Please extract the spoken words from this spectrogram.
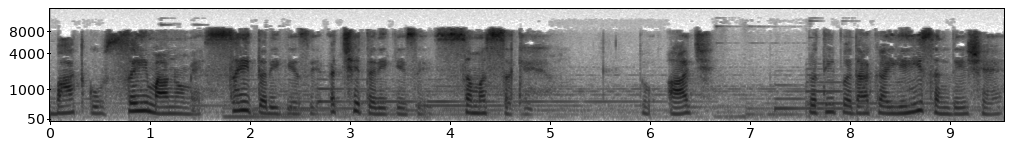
बात को सही मानों में, सही तरीके से, अच्छे तरीके से समझ सके। तो आज प्रतिपदा का यही संदेश है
